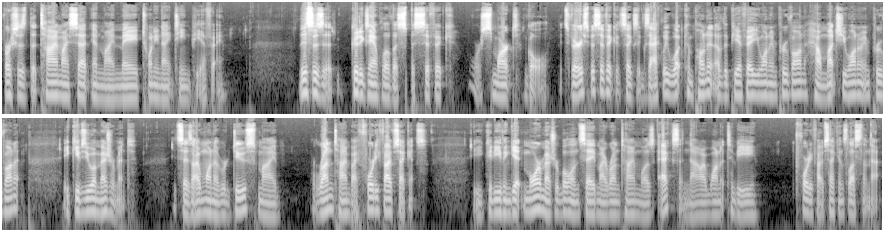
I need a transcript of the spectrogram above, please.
versus the time I set in my May 2019 PFA. This is a good example of a specific or SMART goal. It's very specific. It says exactly what component of the PFA you want to improve on, how much you want to improve on it. It gives you a measurement. It says, I want to reduce my run time by 45 seconds. You could even get more measurable and say my run time was X, and now I want it to be 45 seconds less than that.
